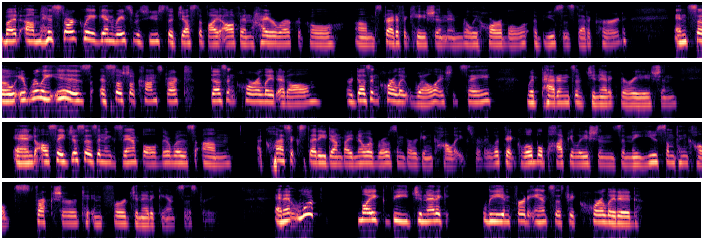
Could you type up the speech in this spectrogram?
But um, historically, again, race was used to justify often hierarchical um, stratification and really horrible abuses that occurred. And so it really is a social construct, doesn't correlate at all, or doesn't correlate well, I should say, with patterns of genetic variation. And I'll say, just as an example, there was um, a classic study done by Noah Rosenberg and colleagues where they looked at global populations and they used something called structure to infer genetic ancestry. And it looked like the genetic the inferred ancestry correlated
